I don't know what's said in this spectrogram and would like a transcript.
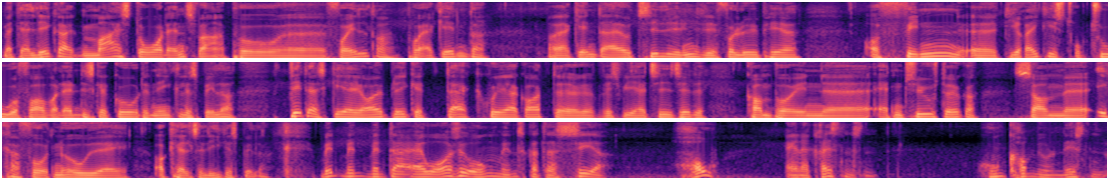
men der ligger et meget stort ansvar på øh, forældre, på agenter, og agenter er jo tidligt inde i det forløb her, at finde øh, de rigtige strukturer for, hvordan det skal gå den enkelte spiller. Det, der sker i øjeblikket, der kunne jeg godt, øh, hvis vi har tid til det, komme på en øh, 18-20 stykker, som øh, ikke har fået noget ud af at kalde sig ligaspiller. Men, men, men der er jo også unge mennesker, der ser, hov, Anna Christensen, hun kom jo næsten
